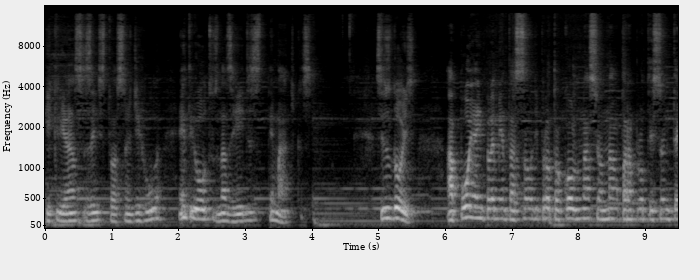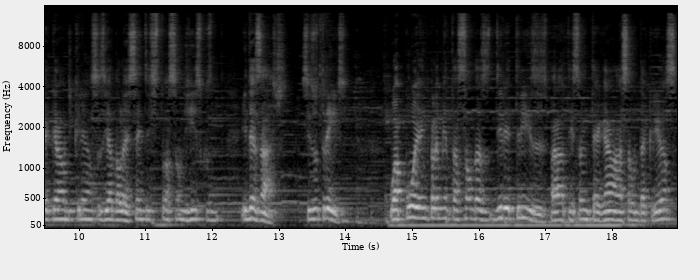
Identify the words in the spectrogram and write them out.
e crianças em situações de rua, entre outros, nas redes temáticas. Ciso 2. Apoio à implementação de protocolo nacional para a proteção integral de crianças e adolescentes em situação de riscos e desastres. Ciso 3 o apoio à implementação das diretrizes para a atenção integral à saúde da criança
